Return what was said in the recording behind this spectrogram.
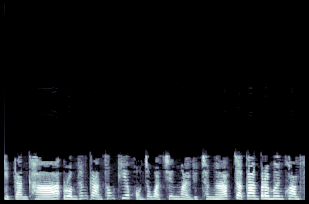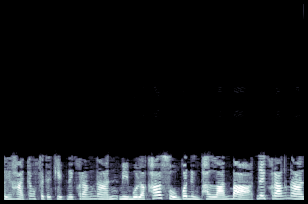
กิจการค้ารวมทั้งการท่องเที่ยวของจังหวัดเชียงใหม่หยุดชะงัก จากการประเมินความเสียหายทางเศรษฐกิจในครั้งนั้นมีมูลค่าสูงกว่า 1,000 ล้านบาท ในครั้งนั้น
